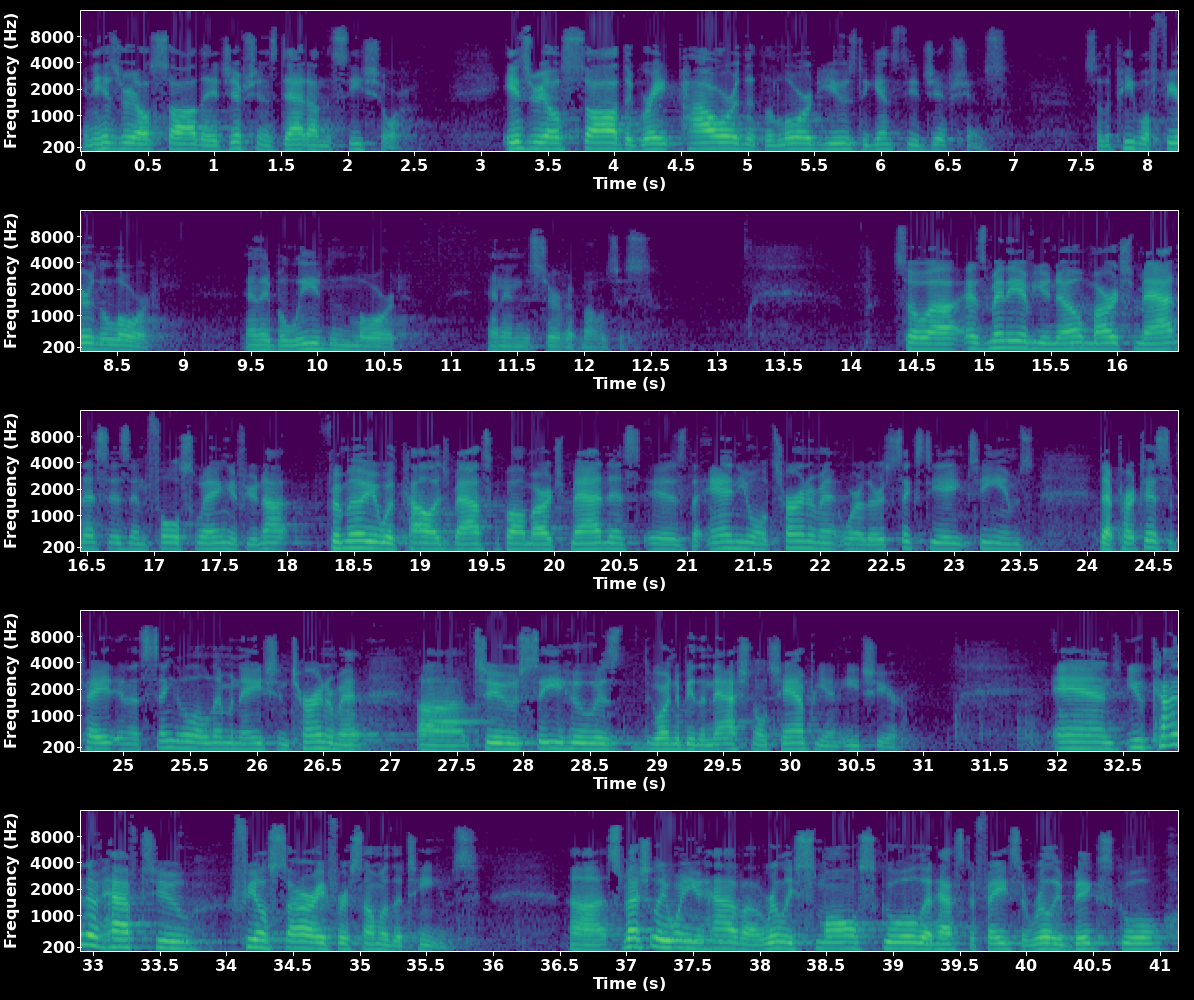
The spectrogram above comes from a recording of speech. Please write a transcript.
And Israel saw the Egyptians dead on the seashore. Israel saw the great power that the Lord used against the Egyptians. So the people feared the Lord, and they believed in the Lord and in his servant Moses. So, uh, as many of you know, March Madness is in full swing. If you're not familiar with college basketball, March Madness is the annual tournament where there's 68 teams that participate in a single elimination tournament uh, to see who is going to be the national champion each year. And you kind of have to feel sorry for some of the teams, uh, especially when you have a really small school that has to face a really big school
